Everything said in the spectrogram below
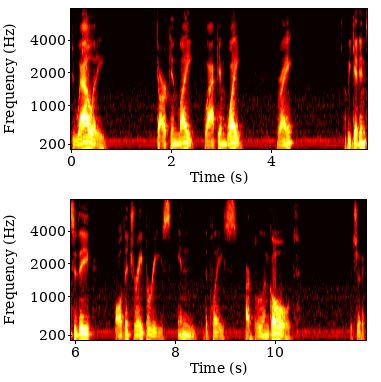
Duality, dark and light, black and white, right? We get into the all the draperies in the place are blue and gold, which are the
